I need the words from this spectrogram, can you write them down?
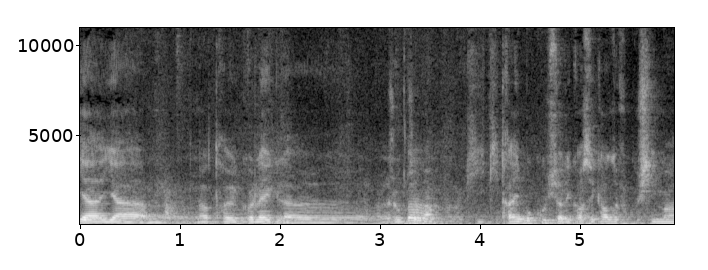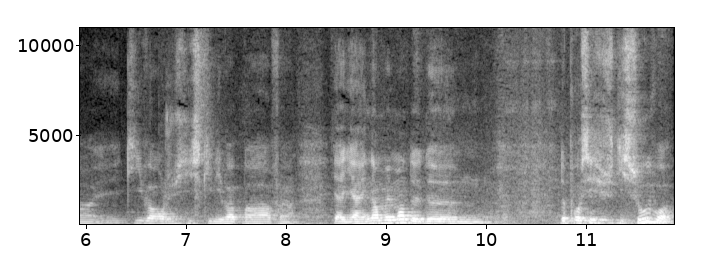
il y a, euh, notre collègue là, euh, Jobin, qui, travaille beaucoup sur les conséquences de Fukushima et qui va en justice, qui n'y va pas. Enfin, il y, a, énormément de, de, processus qui s'ouvrent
